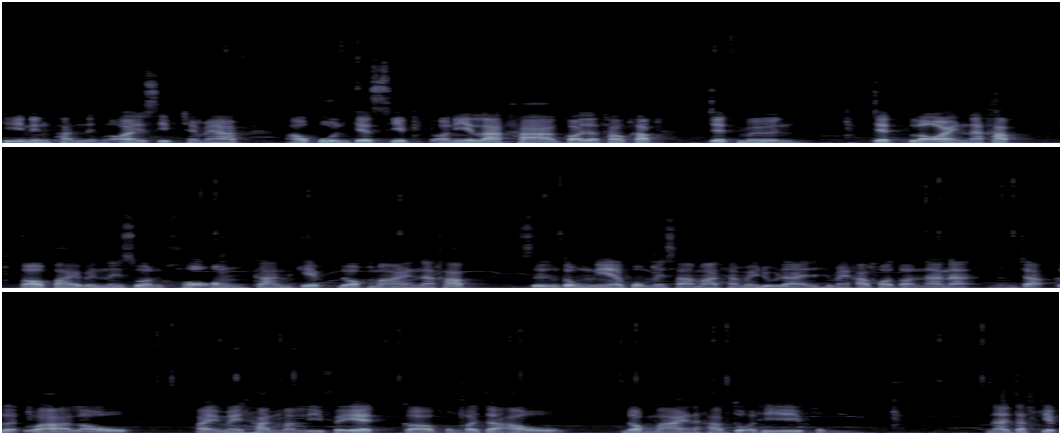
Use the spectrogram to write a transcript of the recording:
ที่ 1,110 ใช่ไหมครับ เอาคูณ 70 ตอนนี้ราคาก็จะเท่ากับ 7,700 นะครับ ต่อไปเป็นในส่วนของการเก็บดอกไม้นะครับ ซึ่งตรงนี้ผมไม่สามารถทำให้ดูได้ใช่ไหมครับ เพราะตอนนั้นอะเนื่องจากเกิดว่าเราไปไม่ทันมันรีเฟซก็ผมก็จะเอาดอกไม้นะครับ ตัวที่ผมน่าจะเก็บ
